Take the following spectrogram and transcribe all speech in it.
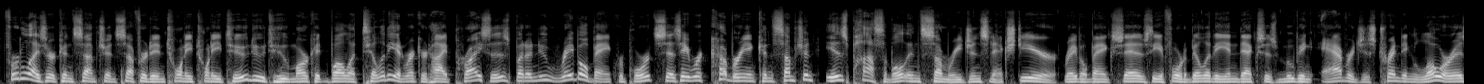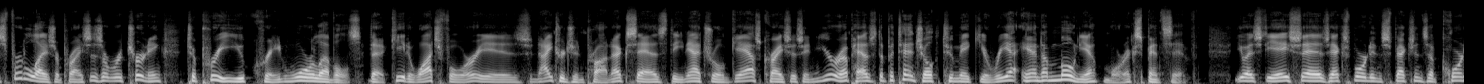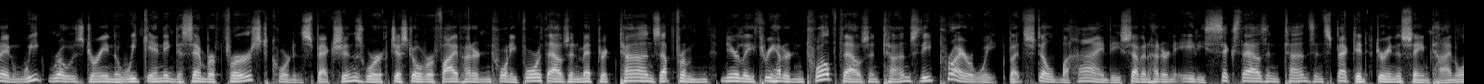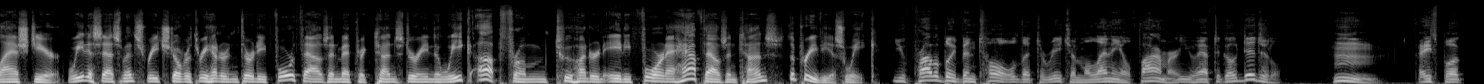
Fertilizer consumption suffered in 2022 due to market volatility and record high prices, but a new Rabobank report says a recovery in consumption is possible in some regions next year. Rabobank says the affordability index's moving average is trending lower as fertilizer prices are returning to pre Ukraine war levels. The key to watch for is nitrogen products, as the natural gas crisis in Europe has the potential to make urea and ammonia more expensive. USDA says export inspections of corn and wheat rose during the week ending December 1st. Corn inspections were just over 524,000 metric tons, up from nearly 312,000 tons the prior week, but still behind the 786,000 tons inspected during the same time last year. Wheat assessments reached over 334,000 metric tons during the week, up from 284,500 tons the previous week. You've probably been told that to reach a millennial farmer, you have to go digital. Hmm. Facebook,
